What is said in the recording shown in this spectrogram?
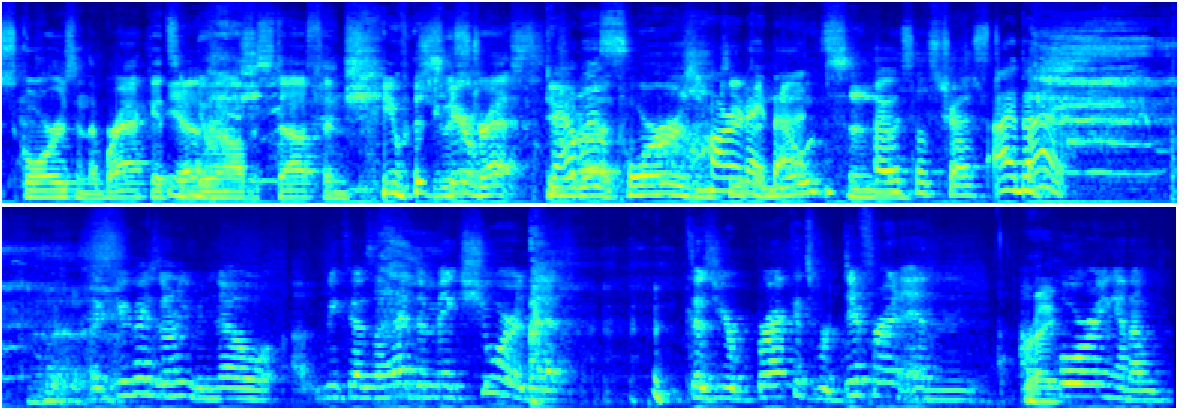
scores and the brackets Yeah. and doing all the stuff, and She was, she was stressed. doing That was pours and hard, I keeping bet. notes and I was so stressed. I bet. Like you guys don't even know uh, because I had to make sure that because your brackets were different and I'm Right. pouring and I'm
